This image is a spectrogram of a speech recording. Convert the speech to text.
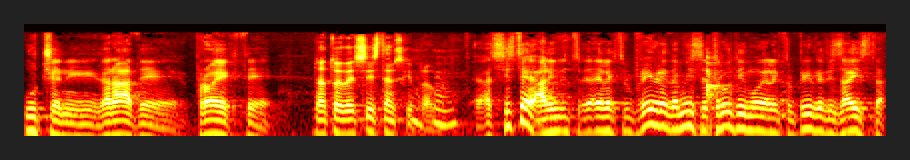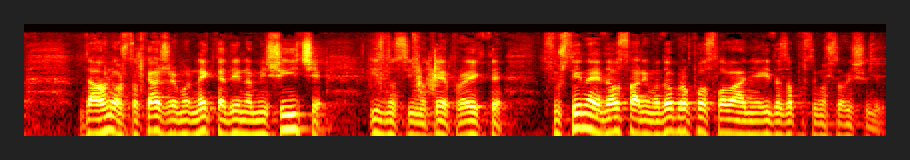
učeni da rade projekte? Da, to je već sistemski problem. Mhm. Sistem, ali elektroprivreda, mi se trudimo u elektroprivredi zaista da ono što kažemo nekad i na mišiće iznosimo te projekte. Suština je da ostvarimo dobro poslovanje i da zaposlimo što više ljudi.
